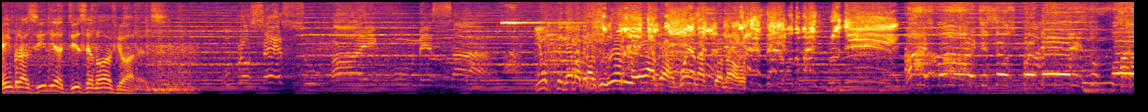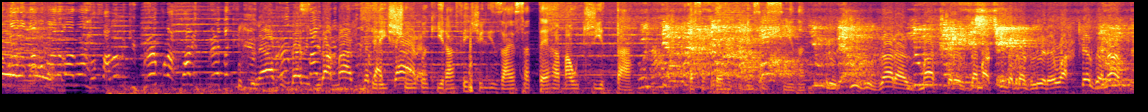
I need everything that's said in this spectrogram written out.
Em Brasília, 19 horas. O processo vai começar. E o cinema brasileiro é a vergonha nacional. Mais fortes são os poderes do povo! Tô falando Os cineastas devem tirar máscara Terei chuva que irá fertilizar essa terra maldita. Essa terra que me assassina. Preciso usar as máscaras da macumba brasileira. É o artesanato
